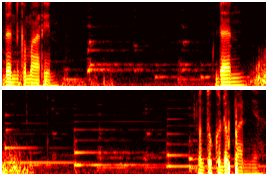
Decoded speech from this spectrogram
dan kemarin, dan untuk ke depannya.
